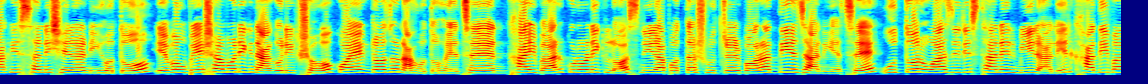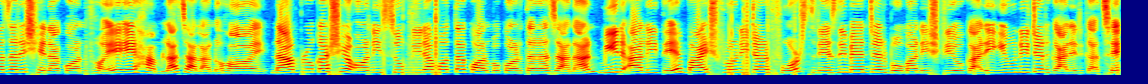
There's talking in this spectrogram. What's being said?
পাকিস্তানি সেনা নিহত এবং বেসামরিক নাগরিক সহ কয়েক ডজন আহত হয়েছেন। খাইবার ক্রনিক লস নিরাপত্তা সূত্রের বরাত দিয়ে জানিয়েছে, উত্তর ওয়াজিরিস্তানের মীর আলীর খাদি বাজারে সেনা কনভয়ে এ হামলা চালানো হয়। নাম প্রকাশে অনিচ্ছুক নিরাপত্তা কর্মকর্তারা জানান, মীর আলীতে বাইশ ফ্রনিটার ফোর্স রেজিমেন্টের বোমা নিষ্ক্রিয়কারী ইউনিটের গাড়ির কাছে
